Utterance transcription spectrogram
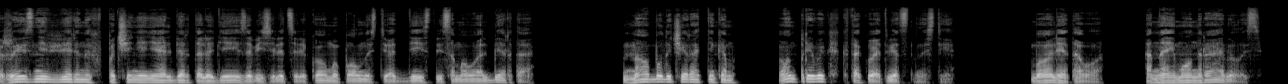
Жизни вверенных в подчинение Альберта людей зависели целиком и полностью от действий самого Альберта. Но, будучи ратником, он привык к такой ответственности. Более того, она ему нравилась.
